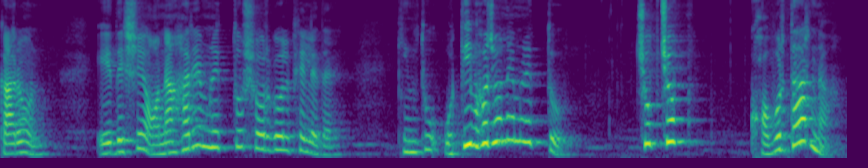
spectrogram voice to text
কারণ, এদেশে অনাহারে মৃত্যু সরগোল ফেলে দেয়, কিন্তু অতিভোজনে মৃত্যু? চুপ চুপ খবরদার না।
